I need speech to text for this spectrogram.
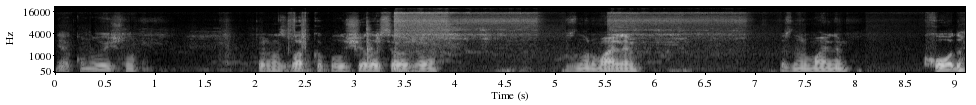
як воно вийшло. Тепер у нас бабка вийшла вже з нормальним, з нормальним ходом,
